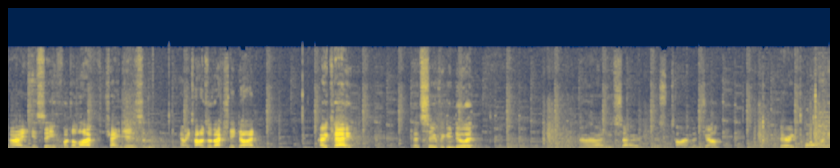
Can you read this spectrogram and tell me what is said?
Alright, you can see what the life changes and how many times I've actually died. Okay, let's see if we can do it. Alrighty, so just time the jump very poorly.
